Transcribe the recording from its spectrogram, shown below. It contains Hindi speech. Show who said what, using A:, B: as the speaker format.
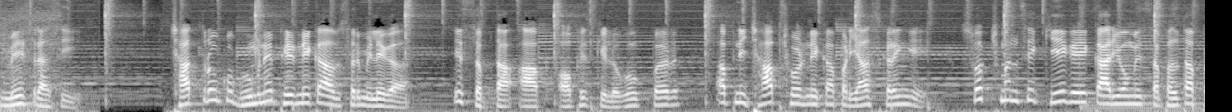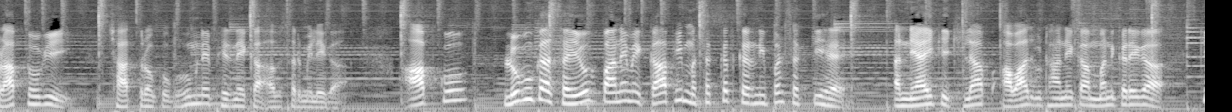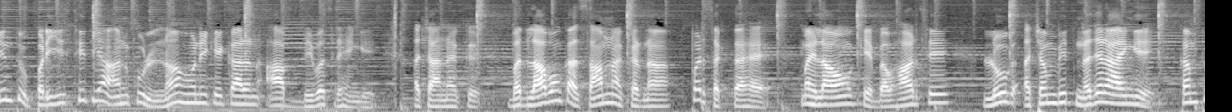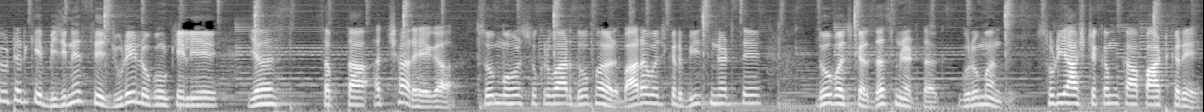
A: मेष राशि। छात्रों को घूमने फिरने का अवसर मिलेगा। इस सप्ताह आप ऑफ़िस के लोगों पर अपनी छाप छोड़ने का प्रयास करेंगे। स्वच्छ मन से किए गए कार्यों में सफलता प्राप्त होगी। छात्रों को घूमने फिरने का अवसर मिलेगा। आपको लोगों का सहयोग पाने में काफ़ी मशक्कत करनी पड़ सकती है। अन्याय के खिलाफ आवाज़ उठाने का मन करेगा, किंतु परिस्थितियाँ अनुकूल न होने के कारण आप विवश रहेंगे। अचानक बदलावों का सामना करना पड़ सकता है। महिलाओं के व्यवहार से लोग अचंभित नज़र आएँगे। कंप्यूटर के बिज़नेस से जुड़े लोगों के लिए यह सप्ताह अच्छा रहेगा। शुभ मुहूर्त, शुक्रवार दोपहर बारह बजकर बीस मिनट से दो बजकर दस मिनट तक। गुरु मंत्र सूर्याष्टकम का पाठ करें।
